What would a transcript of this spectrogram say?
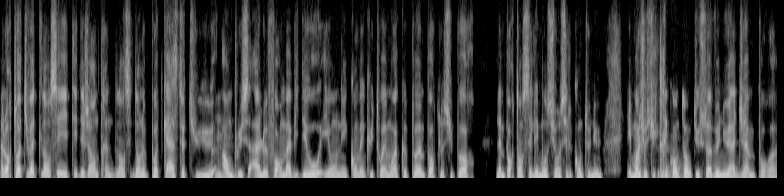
Alors toi, tu vas te lancer et tu es déjà en train de lancer dans le podcast. Tu, en mmh plus, as le format vidéo et on est convaincu, toi et moi, que peu importe le support, L'important, c'est l'émotion, c'est le contenu. Et moi, je suis très content que tu sois venu à Jam pour, euh,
